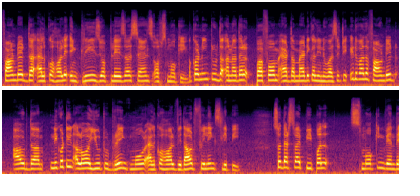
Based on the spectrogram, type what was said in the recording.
found that the alcohol increase your pleasure sense of smoking. According to the another performed at the medical university, it was founded out the nicotine allow you to drink more alcohol without feeling sleepy. So that's why people smoking when they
